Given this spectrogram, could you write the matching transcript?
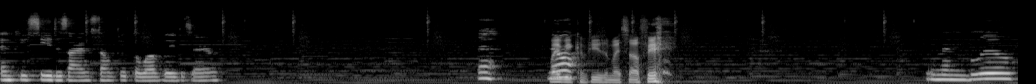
NPC designs don't get the love they deserve. Eh, Might no. be confusing myself here. and then blue.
